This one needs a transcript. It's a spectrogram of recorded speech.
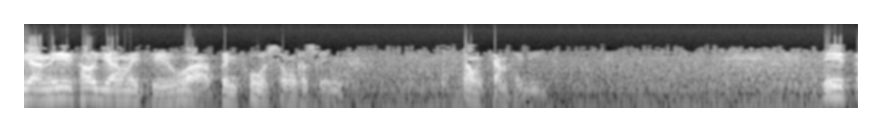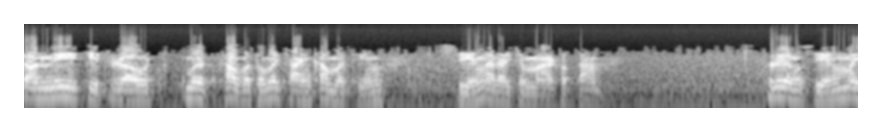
อย่างนี้เขายังไม่ถือว่าเป็นผู้ทรงกสินต้องจำให้ดีนี่ตอนนี้จิตเราเมื่อเข้าปฐมฌานเข้ามาถึงเสียงอะไรจะมาก็ตาม เรื่องเสียงไม่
